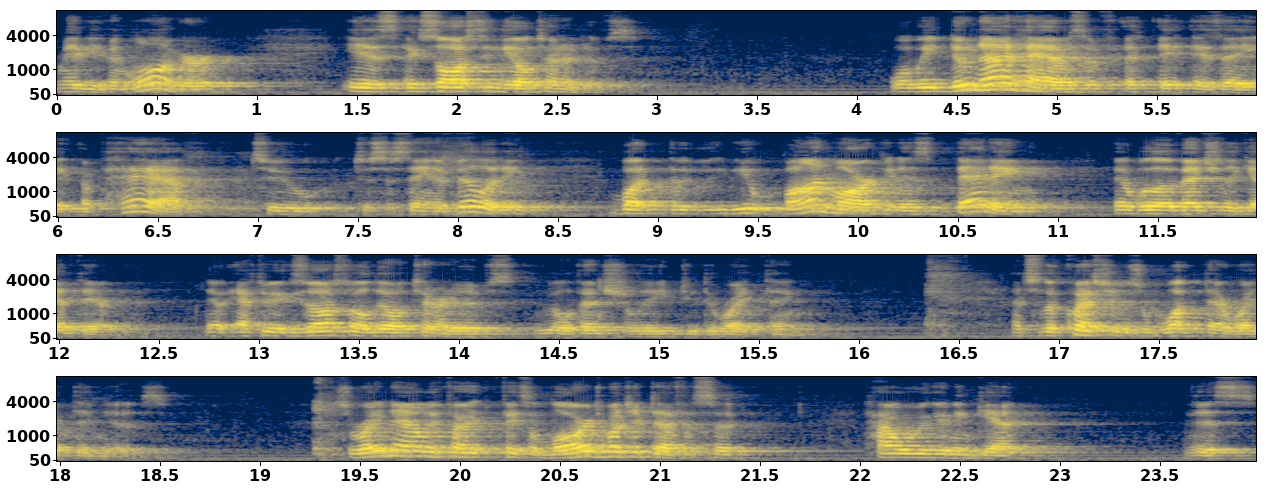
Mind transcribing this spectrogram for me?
maybe even longer, is exhausting the alternatives. What we do not have is a, is a, a path to, to sustainability, but the bond market is betting that we'll eventually get there. That after we exhaust all the alternatives, we'll eventually do the right thing. And so the question is what that right thing is. So right now, I face a large budget deficit, how are we going to get this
